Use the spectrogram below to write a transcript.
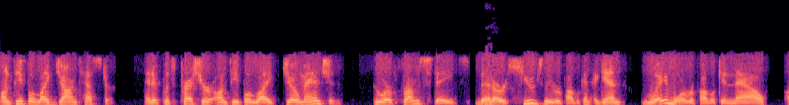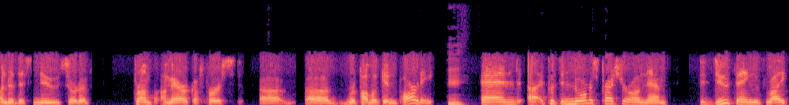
on people like Jon Tester, and it puts pressure on people like Joe Manchin, who are from states that are hugely Republican. Again, way more Republican now under this new sort of Trump America First uh, uh, Republican Party, Hmm. and uh, it puts enormous pressure on them to do things like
